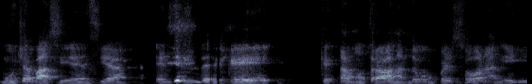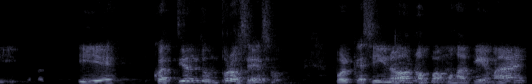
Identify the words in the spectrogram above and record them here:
mucha paciencia, entender que que estamos trabajando con personas y, y es cuestión de un proceso, porque si no, nos vamos a quemar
